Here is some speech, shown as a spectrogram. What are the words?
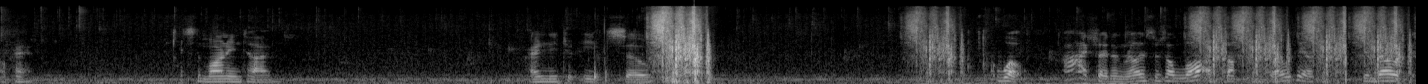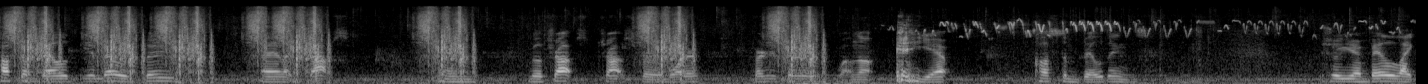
Okay. It's the morning time. I need to eat, so... Whoa. Ah, actually, I didn't realize there's a lot of stuff you can build here. You can build custom build, you can build food, uh, like traps. And build traps, traps for water, furniture, well not, yep, custom buildings. So you can build like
